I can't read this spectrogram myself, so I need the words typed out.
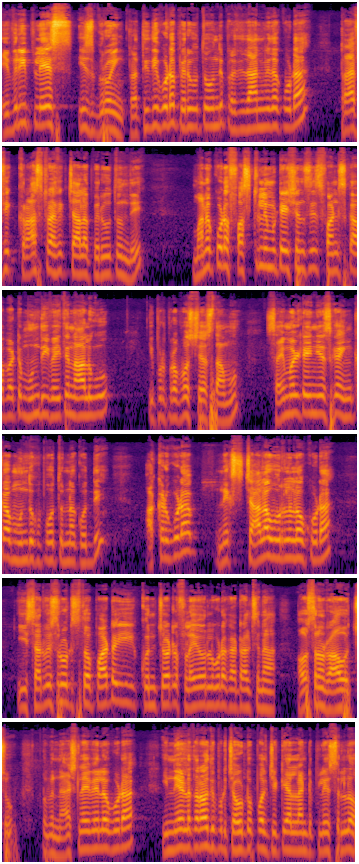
ఎవ్రీ ప్లేస్ ఈజ్ గ్రోయింగ్. ప్రతిదీ కూడా పెరుగుతూ ఉంది. ప్రతి దాని మీద కూడా ట్రాఫిక్ క్రాస్ ట్రాఫిక్ చాలా పెరుగుతుంది. మనకు కూడా ఫస్ట్ లిమిటేషన్స్ ఇస్ ఫండ్స్ కాబట్టి ముందు ఇవైతే నాలుగు ఇప్పుడు ప్రపోజ్ చేస్తాము. సైమల్టేనియస్గా ఇంకా ముందుకు పోతున్న కొద్దీ అక్కడ కూడా నెక్స్ట్ చాలా ఊర్లలో కూడా ఈ సర్వీస్ రోడ్స్తో పాటు ఈ కొన్ని చోట్ల ఫ్లైఓవర్లు కూడా కట్టాల్సిన అవసరం రావచ్చు. ఇప్పుడు మీరు నేషనల్ హైవేలో కూడా ఇన్నేళ్ళ తర్వాత ఇప్పుడు చౌటుప్పల్ చిట్యాల లాంటి ప్లేసుల్లో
